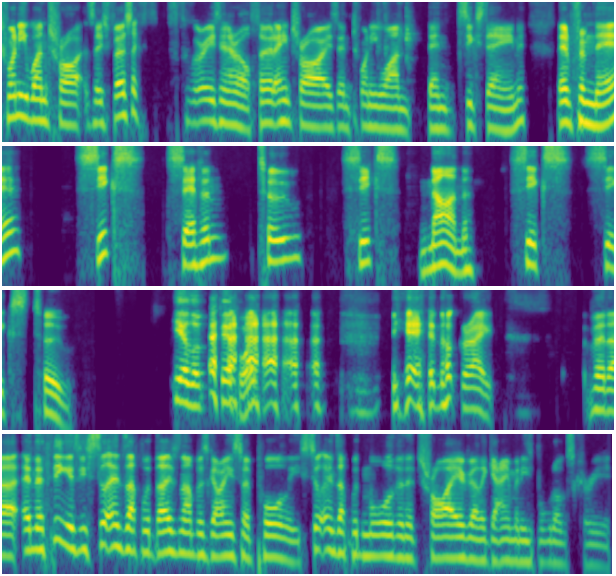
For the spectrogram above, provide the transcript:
21 tries. So his first like three in NRL, 13 tries, and 21, then 16. Then from there, six, seven, two, six, none, six, six, two. Yeah, look, fair point. yeah, not great. But uh, and the thing is, he still ends up with those numbers going so poorly. He still ends up with more than a try every other game in his Bulldogs career.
